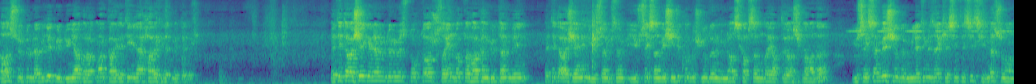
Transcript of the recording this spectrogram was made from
daha sürdürülebilir bir dünya bırakmak gayretiyle hareket etmektedir. PTT AŞ Genel Müdürümüz Doktor Sayın Doktor Hakan Gülten Bey'in PTT AŞ'nin 185. kuruluş yıl dönümü münası kapsamında yaptığı açıklamada 185 yıldır milletimize kesintisiz hizmet sunan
